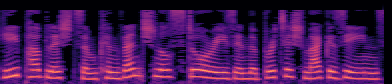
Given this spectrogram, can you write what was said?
He published some conventional stories in the British magazines,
